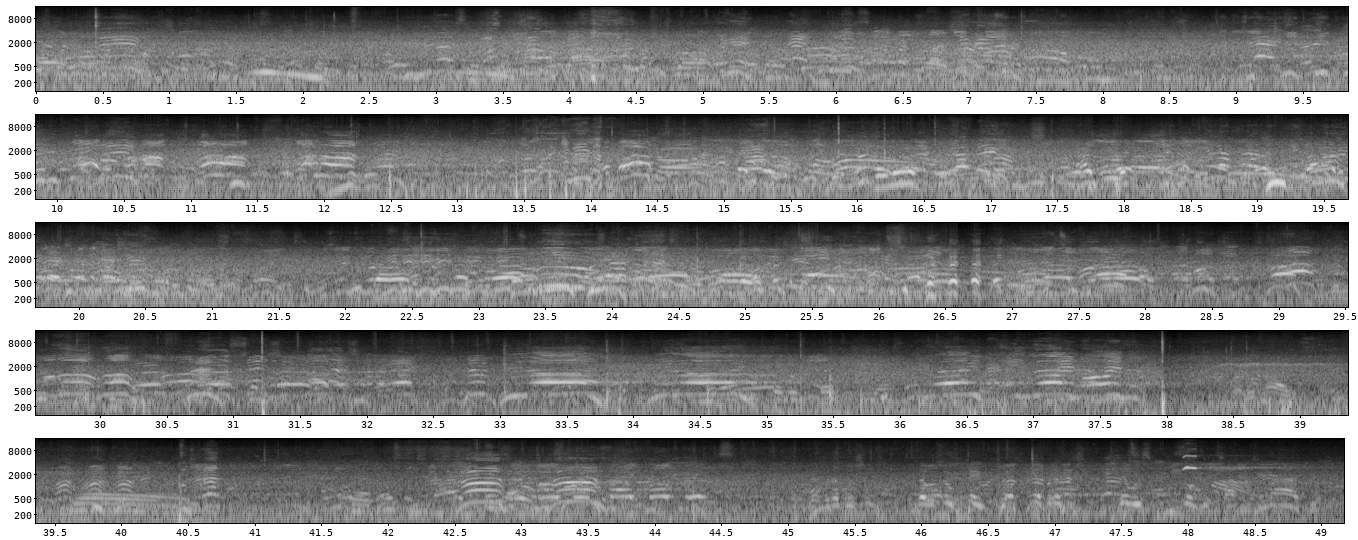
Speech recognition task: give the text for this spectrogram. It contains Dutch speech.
was ook tegen. Dat was, dat was niet op de trap te maken.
